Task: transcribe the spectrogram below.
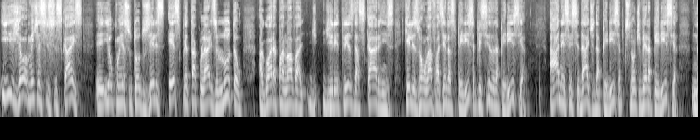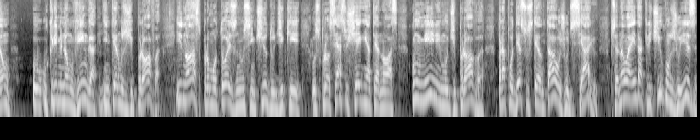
E geralmente esses fiscais, e eu conheço todos eles, espetaculares, lutam agora com a nova diretriz das carnes, que eles vão lá fazendo as perícias, precisa da perícia. Há necessidade da perícia, porque se não tiver a perícia, não o, o, crime não vinga em termos de prova e nós, promotores, no sentido de que os processos cheguem até nós com um mínimo de prova para poder sustentar o judiciário, senão ainda criticam os juízes,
